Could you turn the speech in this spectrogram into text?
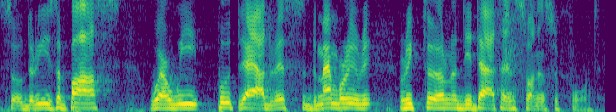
So there is a bus where we put the address, the memory re return the data, and so on and so forth.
